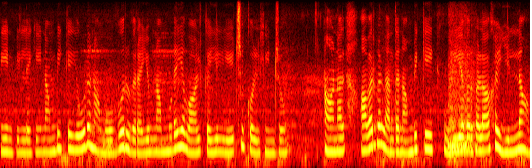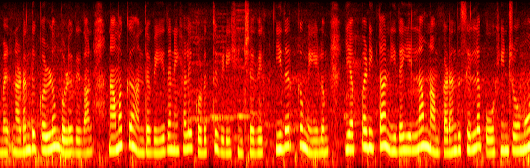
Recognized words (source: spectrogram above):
என் பிள்ளையே நம்பிக்கையோடு நாம் ஒவ்வொருவரையும் நம்முடைய வாழ்க்கையில் ஏற்றுக்கொள்கின்றோம் ஆனால் அவர்கள் அந்த நம்பிக்கைக்கு உரியவர்களாக இல்லாமல் நடந்து கொள்ளும் பொழுதுதான் நமக்கு அந்த வேதனைகளை கொடுத்து விடுகின்றது. இதற்கு மேலும் எப்படித்தான் இதையெல்லாம் நாம் கடந்து செல்ல போகின்றோமோ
